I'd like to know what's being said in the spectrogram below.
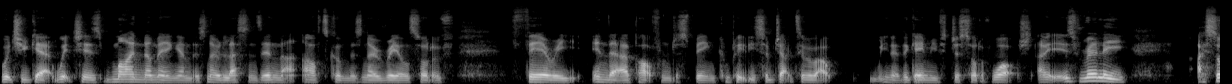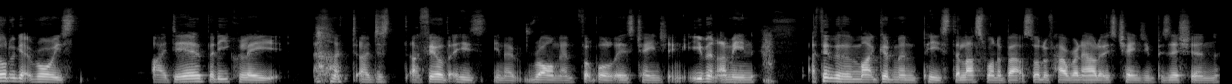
which you get which is mind numbing and there's no lessons in that article and there's no real sort of theory in there apart from just being completely subjective about you know the game you've just sort of watched. I mean, it's really I sort of get Rory's idea but equally I, just I feel that he's you know wrong and football is changing. Even I mean, I think that the Mike Goodman piece, the last one about sort of how Ronaldo is changing position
